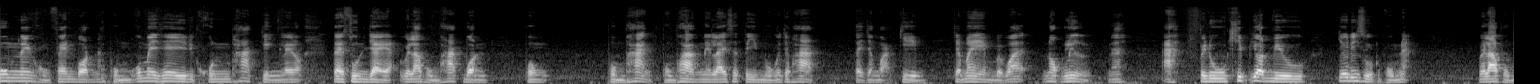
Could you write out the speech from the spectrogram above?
มุมในของแฟนบอลนะ ผมก็ไม่ใช่คนภาคเก่งอะไรหรอกแต่ส่วนใหญ่อะเวลาผมภาคบอลผมผมภาคผมภาคในไลฟ์สตรีมผมก็จะภาคแต่จังหวะเกมจะไม่แบบว่านอกเรื่องนะอะไปดูคลิปยอดวิวเยอะที่สุดของผมเนี่ยเวลาผม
